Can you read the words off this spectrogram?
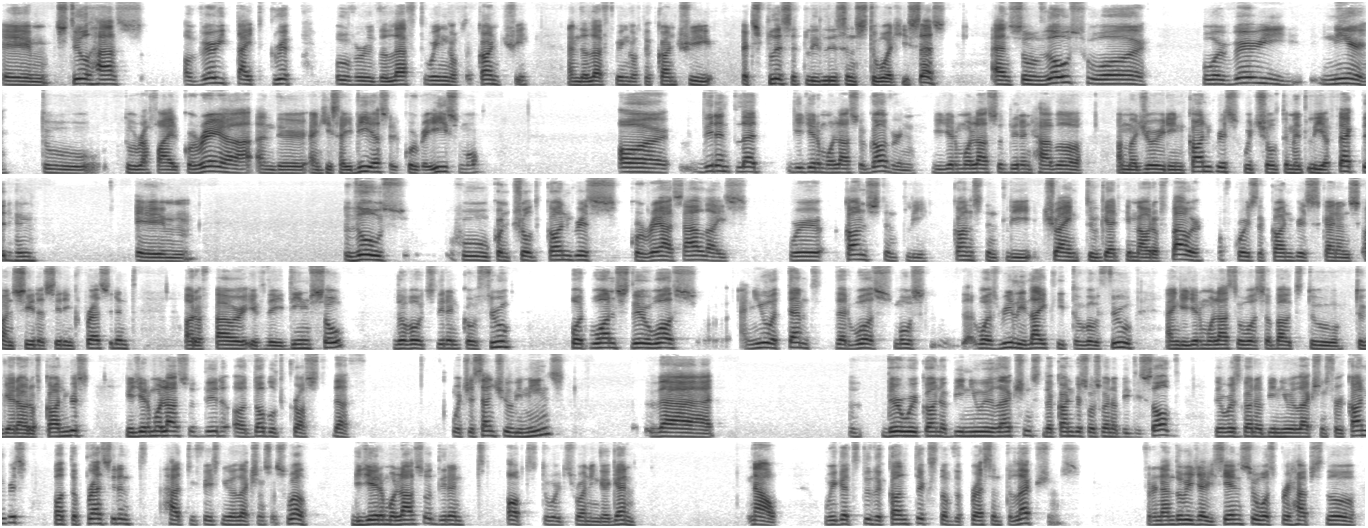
um, still has a very tight grip over the left wing of the country, and the left wing of the country explicitly listens to what he says. And so those who are who are very near to to Rafael Correa and and his ideas, el Correísmo, or didn't let Guillermo Lasso govern. Guillermo Lasso didn't have a, a majority in Congress, which ultimately affected him. Um, those who controlled Congress, Correa's allies, were constantly, constantly trying to get him out of power. Of course, the Congress can unseat a sitting president out of power if they deem so the votes didn't go through. But once there was a new attempt that was most that was really likely to go through, and Guillermo Lasso was about to to get out of Congress, Guillermo Lasso did a double crossed death, which essentially means that there were gonna be new elections. The Congress was gonna be dissolved. There was gonna be new elections for Congress, but the president had to face new elections as well. Guillermo Lasso didn't opt towards running again. Now, we get to the context of the present elections. Fernando Villavicencio was perhaps the,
